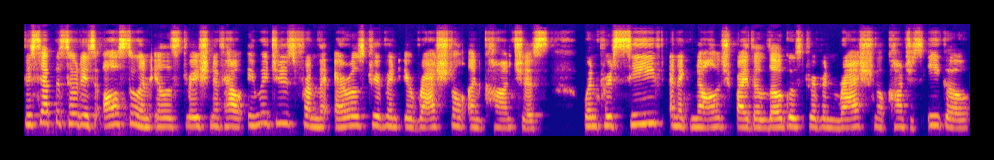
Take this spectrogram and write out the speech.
this episode is also an illustration of how images from the eros driven irrational unconscious, when perceived and acknowledged by the logos driven rational conscious ego,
